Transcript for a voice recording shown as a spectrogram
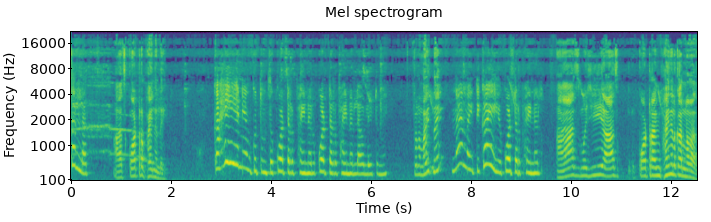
चाललात? आज क्वार्टर फायनल आहे. काय आहे नेमकं तुमचं क्वार्टर फायनल क्वार्टर फायनल लावलंय तुम्ही. तुला माहीत नाही? नाही माहिती. काय आहे क्वार्टर फायनल आज म्हणजे आज क्वार्टर आम्ही फायनल करणार आज.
